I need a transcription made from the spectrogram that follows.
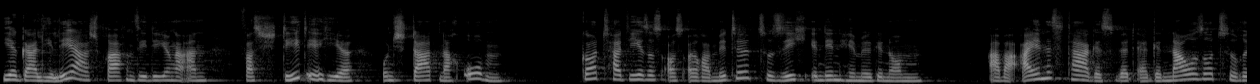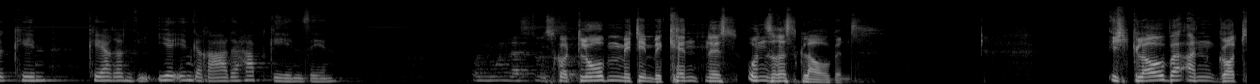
Ihr Galiläer, sprachen sie die Jünger an, was steht ihr hier und starrt nach oben? Gott hat Jesus aus eurer Mitte zu sich in den Himmel genommen aber eines Tages wird er genauso zurückkehren, wie ihr ihn gerade habt gehen sehen. Und nun lasst uns Gott loben mit dem Bekenntnis unseres Glaubens. Ich glaube an Gott,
